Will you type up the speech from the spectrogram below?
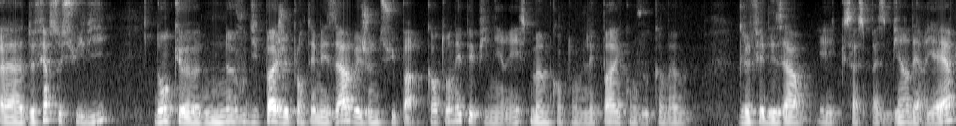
euh, de faire ce suivi. Donc euh, ne vous dites pas j'ai planté mes arbres et je ne suis pas. Quand on est pépiniériste, même quand on ne l'est pas et qu'on veut quand même greffer des arbres et que ça se passe bien derrière,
